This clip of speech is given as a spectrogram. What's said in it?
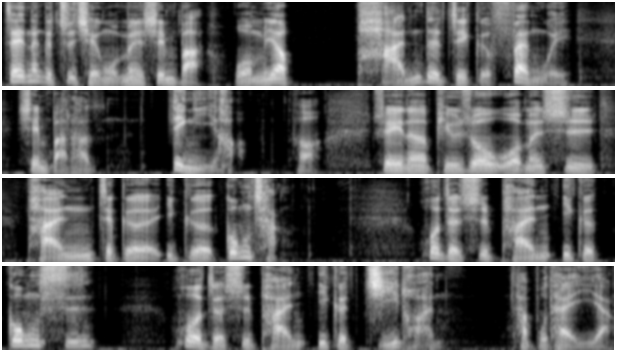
在那个之前，我们先把我们要盘的这个范围先把它定义好。好，所以呢，比如说我们是盘这个一个工厂，或者是盘一个公司，或者是盘一个集团。它不太一样，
